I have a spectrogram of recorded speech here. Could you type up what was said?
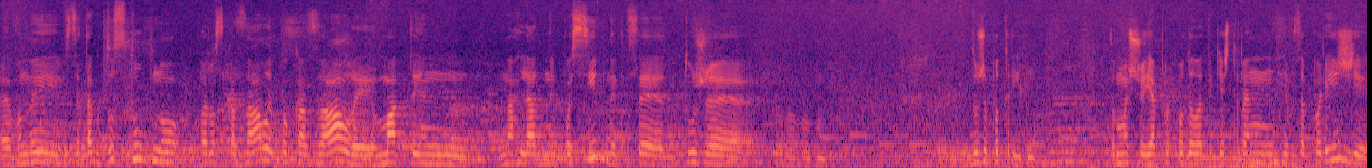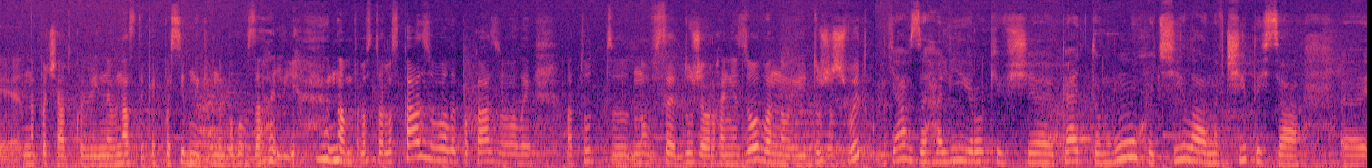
Е, Вони все так доступно розказали, показали. Мати наглядний посібник це дуже, е, дуже потрібно. Тому що я проходила такі ж тренінги в Запоріжжі на початку війни. У нас таких посібників не було взагалі. Нам просто розказували, показували. А тут ну все дуже організовано і дуже швидко. Я взагалі років ще п'ять тому хотіла навчитися е,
